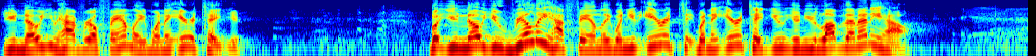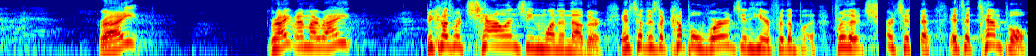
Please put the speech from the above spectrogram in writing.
You know you have real family when they irritate you. But you know you really have family when you irritate when they irritate you and you love them anyhow. Right? Right? Am I right? Because we're challenging one another. And so there's a couple words in here for the, for the church. It's a, it's a temple,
